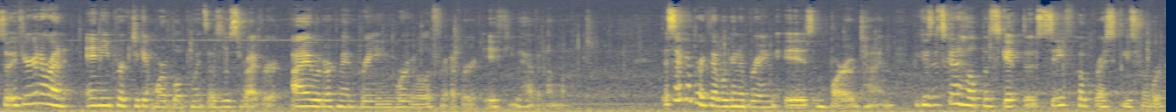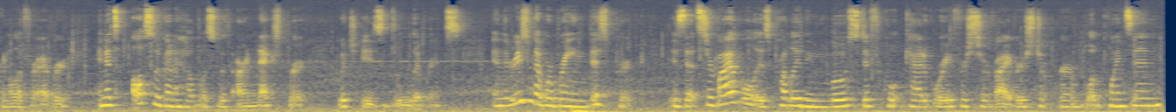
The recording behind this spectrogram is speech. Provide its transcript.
So if you're going to run any perk to get more blood points as a survivor, I would recommend bringing We're Gonna Live Forever if you have it unlocked. The second perk that we're going to bring is Borrowed Time, because it's going to help us get those safe hook rescues for We're Gonna Live Forever, and it's also going to help us with our next perk, which is Deliverance. And the reason that we're bringing this perk is that Survival is probably the most difficult category for survivors to earn blood points in.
